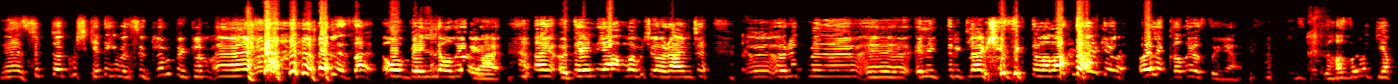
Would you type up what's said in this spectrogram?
E, süt dökmüş kedi gibi süklüm püklüm e, o belli oluyor yani. Hani ödevini yapmamış öğrenci e, öğretmenim e, elektrikler kesikti falan derken öyle kalıyorsun yani. Hazırlık yap,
